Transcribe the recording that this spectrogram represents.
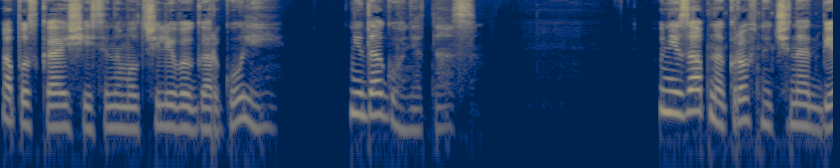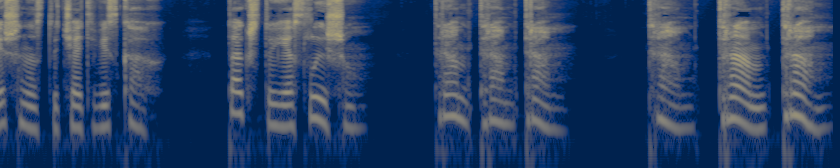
опускающиеся на молчаливых горгулей, не догонят нас. Внезапно кровь начинает бешено стучать в висках, так что я слышу «трам-трам-трам, трам-трам-трам».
